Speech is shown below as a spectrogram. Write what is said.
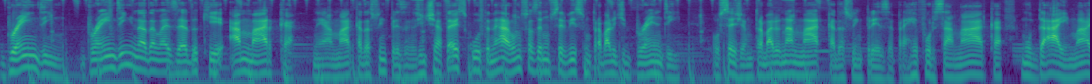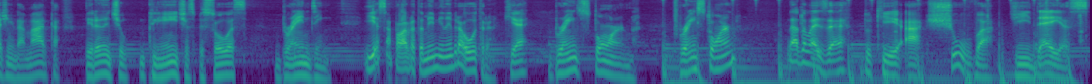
Branding. Branding nada mais é do que a marca, né? A marca da sua empresa. A gente até escuta, né? Ah, vamos fazer um serviço, um trabalho de branding, ou seja, um trabalho na marca da sua empresa, para reforçar a marca, mudar a imagem da marca perante o cliente, as pessoas. Branding. E essa palavra também me lembra outra, que é brainstorm. Brainstorm nada mais é do que a chuva de ideias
